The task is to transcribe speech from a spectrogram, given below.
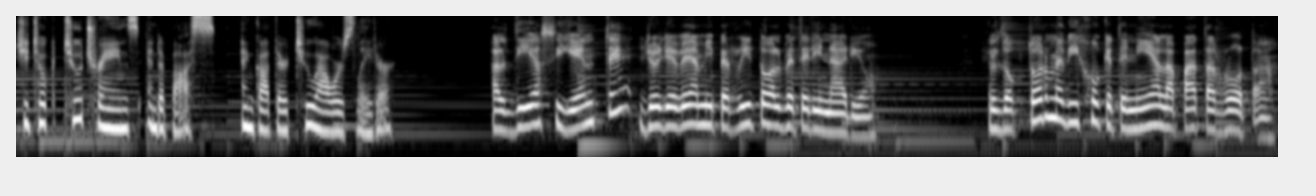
she took two trains and a bus and got there two hours later. Al día siguiente yo llevé a mi perrito al veterinario. El doctor me dijo que tenía la pata rota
